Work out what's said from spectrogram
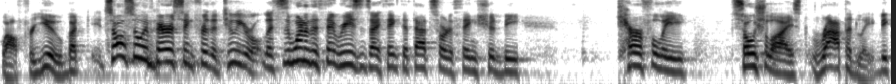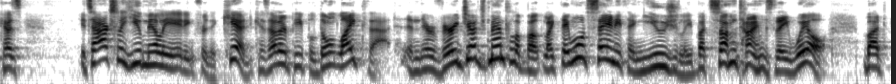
well, for you, but it's also embarrassing for the two year old. This is one of the th reasons I think that that sort of thing should be carefully socialized rapidly because it's actually humiliating for the kid because other people don't like that and they're very judgmental about like they won't say anything usually but sometimes they will but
